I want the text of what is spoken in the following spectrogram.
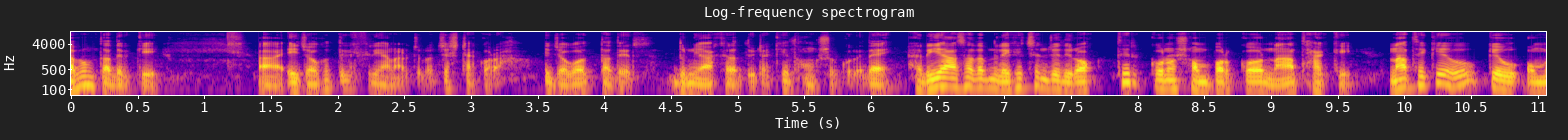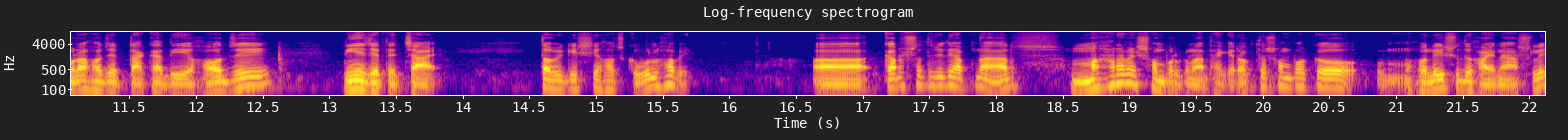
এবং তাদেরকে এই জগৎ থেকে ফিরিয়ে আনার জন্য চেষ্টা করা। এই জগৎ তাদের দুনিয়া আখেরাত দুইটাকে ধ্বংস করে দেয়। রিয়া আসাদ আপনি লিখেছেন, যদি রক্তের কোনো সম্পর্ক না থাকে, না থেকেও কেউ ওমরা হজের টাকা দিয়ে হজে নিয়ে যেতে চায়, তবে কি সে হজ কবুল হবে? কারোর সাথে যদি আপনার মাহারামের সম্পর্ক না থাকে রক্ত সম্পর্ক হলেই শুধু হয় না আসলে,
